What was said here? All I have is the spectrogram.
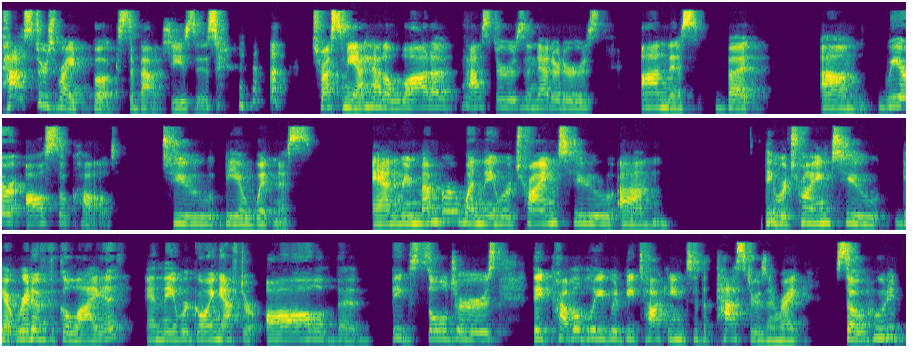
pastors write books about Jesus. trust me, I had a lot of pastors and editors on this, but um, we are also called to be a witness. And remember when they were trying to um, they were trying to get rid of Goliath and they were going after all the big soldiers. They probably would be talking to the pastors and right. So who did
